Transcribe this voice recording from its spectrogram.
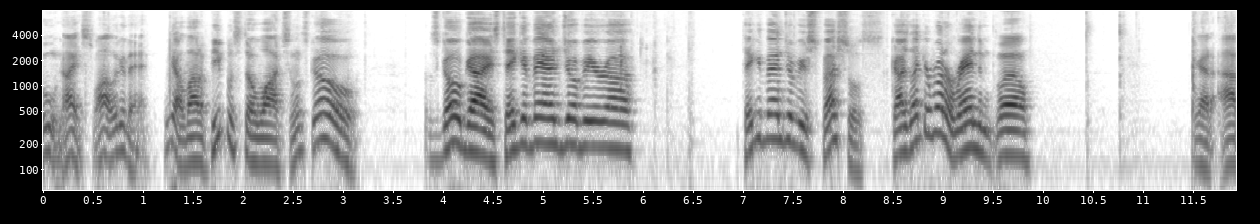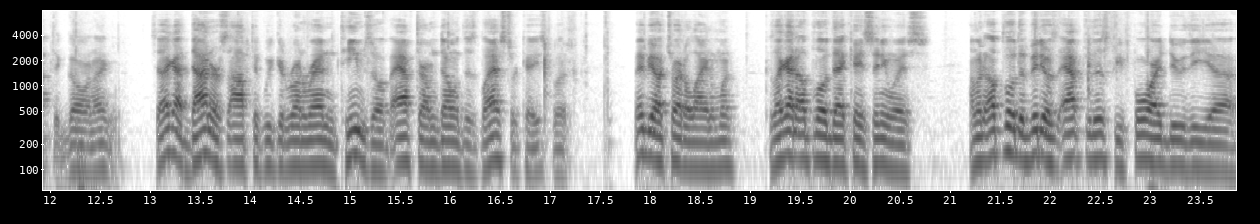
Oh, nice. Wow, look at that. We got a lot of people still watching. Let's go. Let's go, guys. Take advantage of your uh take advantage of your specials. Guys, I can run a random well. I got optic going. I see I got Donner's optic we could run random teams of after I'm done with this blaster case, but maybe I'll try to line one. Because I gotta upload that case anyways. I'm gonna upload the videos after this before I do the uh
